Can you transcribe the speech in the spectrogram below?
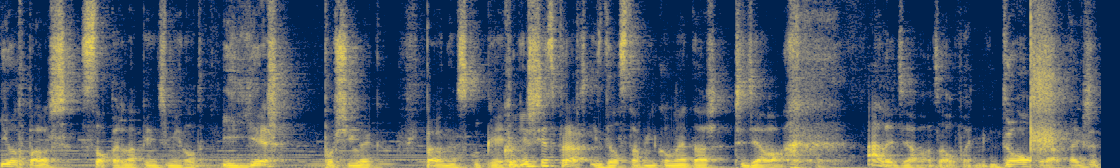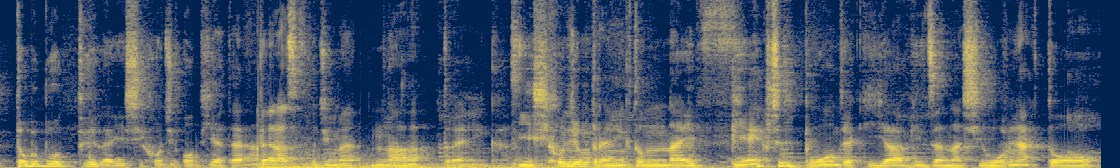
i odpalasz stoper na 5 minut i jesz posiłek w pełnym skupieniu. Koniecznie sprawdź i dostaw mi komentarz, czy działa. Ale działa, zaufaj mi. Dobra, także to by było tyle, jeśli chodzi o dietę. Teraz wchodzimy na trening. Jeśli chodzi o trening, to największy błąd, jaki ja widzę na siłowniach, to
